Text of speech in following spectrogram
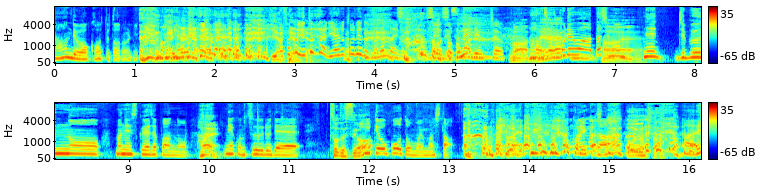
なんで分かってたのに。いやそこ言っちゃったらリアルトレードにならないですからね。そうですね。まで言っちゃうと。まあ、ね、じゃあこれは私もね、はい、自分のマネースクエアジャパンのね、このツールで、そうですよ。聞いておこうと思いました。はい。これから。思いました。はい。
